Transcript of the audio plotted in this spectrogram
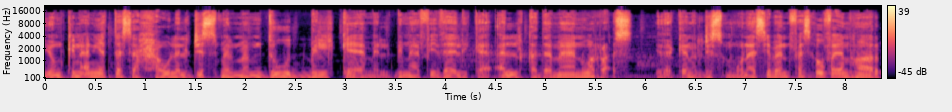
يمكن أن يتسع حول الجسم الممدود بالكامل بما في ذلك القدمان والرأس. إذا كان الجسم مناسبا فسوف ينهار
